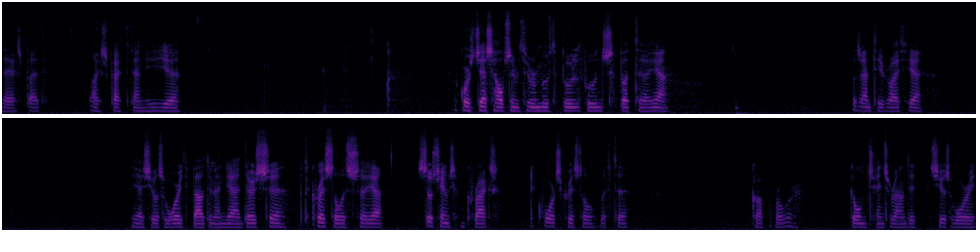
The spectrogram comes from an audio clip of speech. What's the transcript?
they expected. I expected, and he, uh, of course, Jess helps him to remove the bullet wounds, but uh, yeah, it was empty, right? Yeah, yeah, she was worried about him, and yeah, there's, uh, the crystal is, uh, yeah, still showing some cracks. The quartz crystal with the copper or golden chains around it. She was worried.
